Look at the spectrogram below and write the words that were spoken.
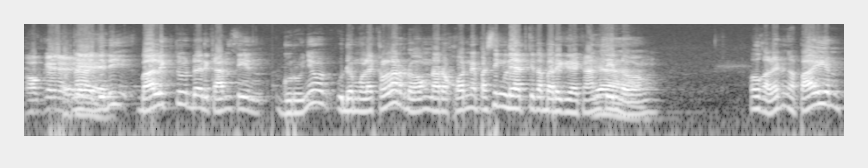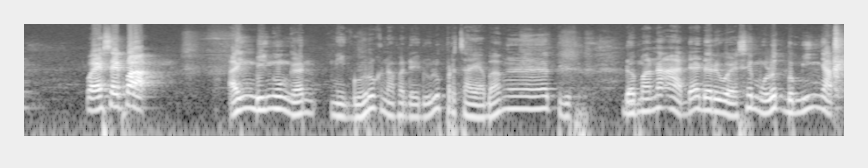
Oke. nah jadi balik tuh dari kantin gurunya udah mulai kelar dong narokonnya pasti ngeliat kita balik dari kantin Iya. dong oh kalian ngapain WC pak Aing bingung kan nih guru kenapa dari dulu percaya banget gitu udah mana ada dari WC mulut berminyak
